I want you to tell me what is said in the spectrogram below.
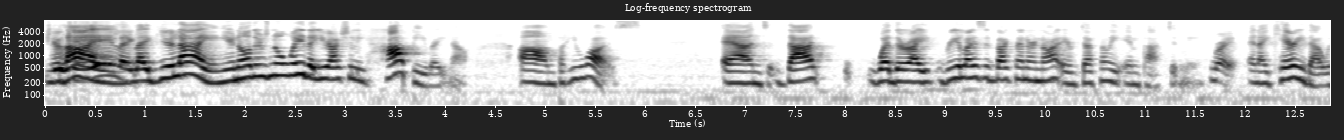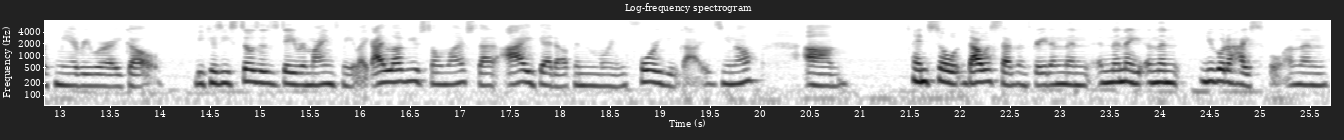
you're okay? lying. Like- Like, you're lying. You know, there's no way that you're actually happy right now. Um, but he was. And that, whether I realized it back then or not, it definitely impacted me. right. And I carry that with me everywhere I go because he still to this day reminds me, like, I love you so much that I get up in the morning for you guys, you know? Um, and so that was seventh grade and then and then I and then you go to high school and then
